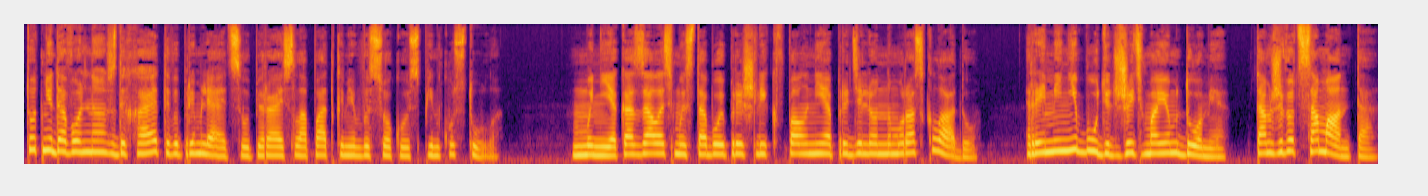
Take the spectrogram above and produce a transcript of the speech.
Тот недовольно вздыхает и выпрямляется, упираясь лопатками в высокую спинку стула. «Мне казалось, мы с тобой пришли к вполне определенному раскладу. Реми не будет жить в моем доме. Там живет Саманта».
